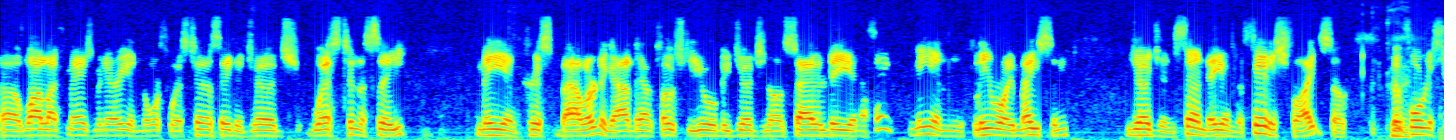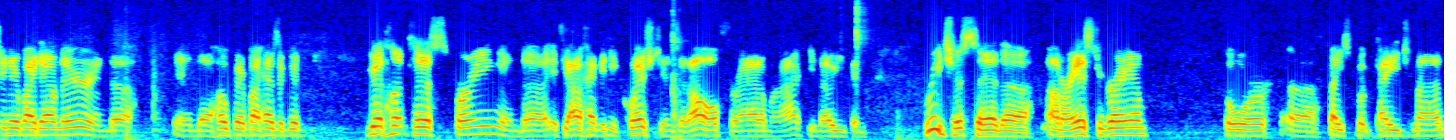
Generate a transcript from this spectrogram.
uh, Wildlife Management Area in Northwest Tennessee to judge West Tennessee. Me and Chris Ballard, a guy down close to you, will be judging on Saturday, and I think me and Leroy Mason judging Sunday on the finish flight. So Good. look forward to seeing everybody down there, and uh, and uh, hope everybody has a good good hunt test spring. And uh, if y'all have any questions at all for Adam or I, you know, you can reach us at uh, on our Instagram or uh, Facebook page. Mine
